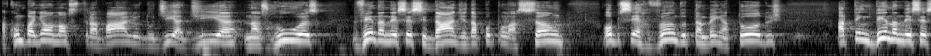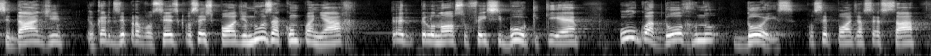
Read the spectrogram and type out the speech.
acompanhar o nosso trabalho do dia a dia, nas ruas, vendo a necessidade da população, observando também a todos, atendendo a necessidade eu quero dizer para vocês que vocês podem nos acompanhar pelo nosso Facebook, que é Hugo Adorno 2. Você pode acessar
